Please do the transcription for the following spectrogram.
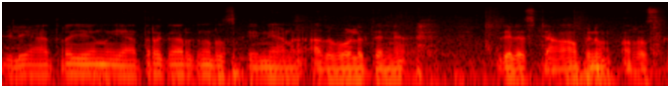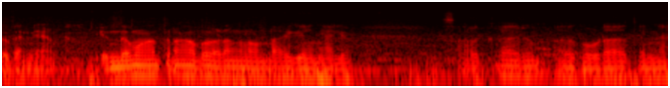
ഇതിൽ യാത്ര ചെയ്യുന്ന യാത്രക്കാർക്കും റിസ്ക് തന്നെയാണ്. അതുപോലെ തന്നെ ഇതിലെ സ്റ്റാഫിനും റിസ്ക് തന്നെയാണ്. എന്തുമാത്രം അപകടങ്ങൾ ഉണ്ടായി കഴിഞ്ഞാലും സർക്കാരും അത് കൂടാതെ തന്നെ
